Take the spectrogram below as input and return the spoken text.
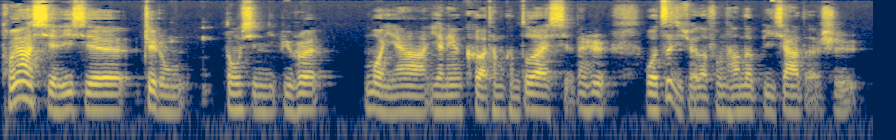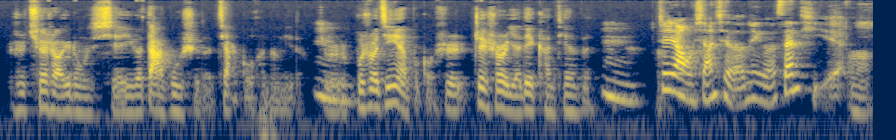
同样写一些这种东西，你比如说莫言啊、阎连科，他们可能都在写，但是我自己觉得冯唐的笔下的是是缺少一种写一个大故事的架构和能力的，嗯就是不是说经验不够，是这时候也得看天分嗯，这让我想起了那个《三体》。啊。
